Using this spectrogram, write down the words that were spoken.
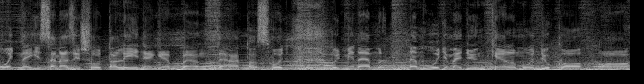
hogy ne, hiszen ez is volt a lényeg ebben. Tehát az, hogy, hogy mi nem, nem úgy megyünk el mondjuk a, a,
